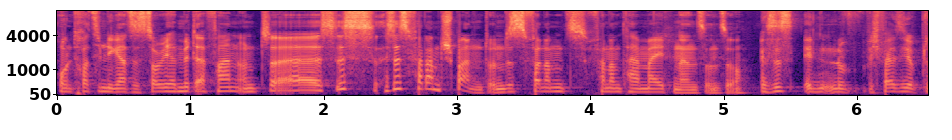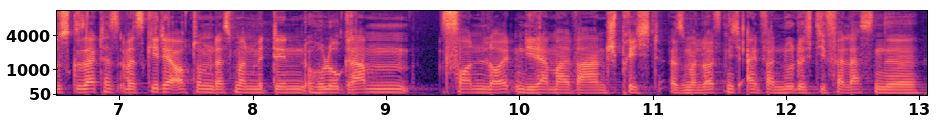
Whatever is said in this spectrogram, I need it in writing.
und trotzdem die ganze Story miterfahren und äh, es, ist, es ist verdammt spannend und es ist verdammt, verdammt High Maintenance und so. Es ist, ich weiß nicht, ob du es gesagt hast, aber es geht ja auch darum, dass man mit den Hologrammen von Leuten, die da mal waren, spricht. Also man läuft nicht einfach nur durch die verlassene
